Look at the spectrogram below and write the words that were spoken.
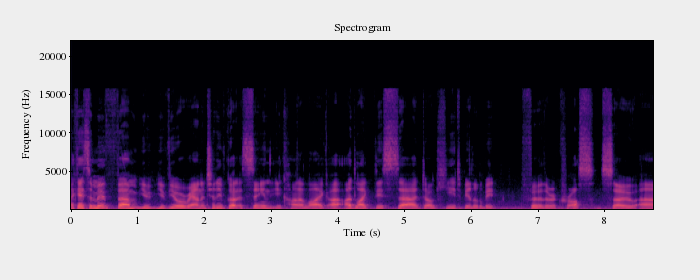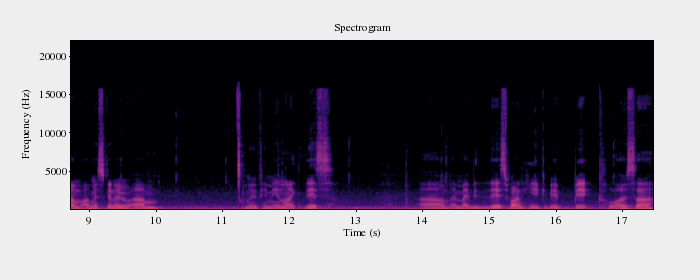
Okay, so move um, your, your, view around until you've got a scene that you kind of like. I, would like this uh, dog here to be a little bit further across. So um, I'm just going to move him in like this. Um, and maybe this one here could be a bit closer.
